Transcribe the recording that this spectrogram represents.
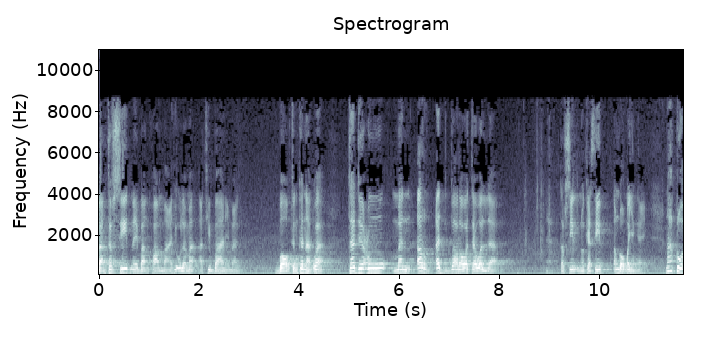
บางตัฟซีรในบางความหมายที่อุลามะอธิบายเนี่ยมันบอกถึงขนาดว่าتدعو من أدبر وتولىตัฟซีรอิบนุกะซีรต้องบอกว่าอย่างไง น่ากลัว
